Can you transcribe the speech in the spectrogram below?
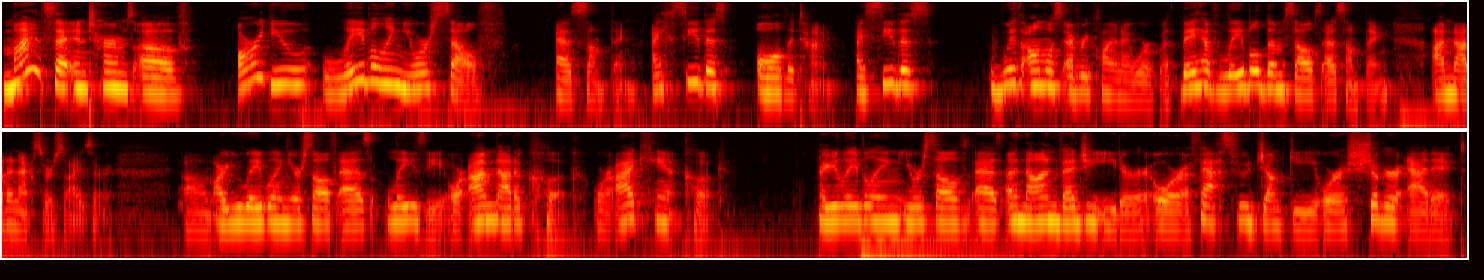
mindset in terms of are you labeling yourself as something? I see this all the time. I see this with almost every client I work with. They have labeled themselves as something. I'm not an exerciser. Um, are you labeling yourself as lazy or I'm not a cook or I can't cook? Are you labeling yourselves as a non veggie eater or a fast food junkie or a sugar addict?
